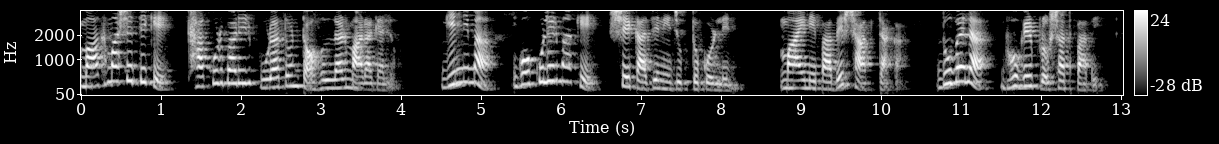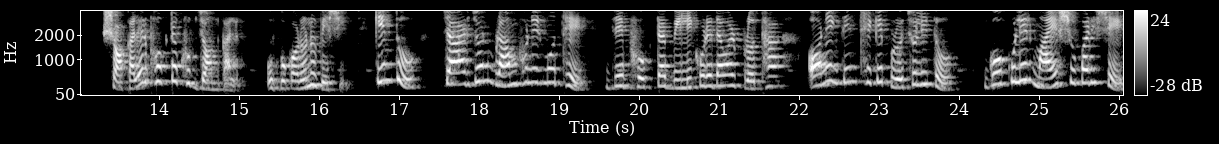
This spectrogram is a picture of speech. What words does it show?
মাঘ মাসের দিকে ঠাকুর বাড়ির পুরাতন টহলদার মারা গেল। গিন্নিমা গোকুলের মাকে সে কাজে নিযুক্ত করলেন। মাইনে পাবে সাত টাকা। দুবেলা ভোগের প্রসাদ পাবে। সকালের ভোগটা খুব জমকালো, উপকরণও বেশি। কিন্তু চারজন ব্রাহ্মণের মধ্যে যে ভোগটা বিলি করে দেওয়ার প্রথা অনেক দিন থেকে প্রচলিত, গোকুলের মায়ের সুপারিশে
